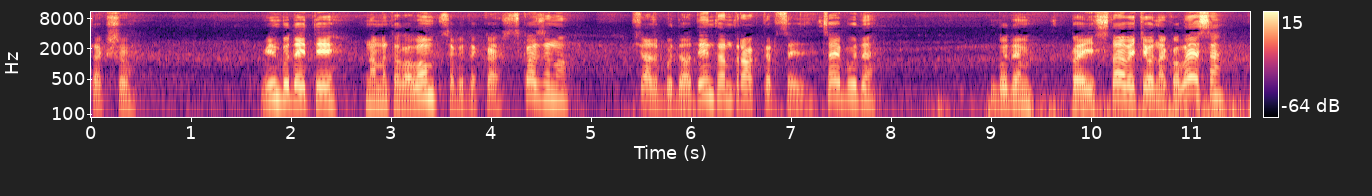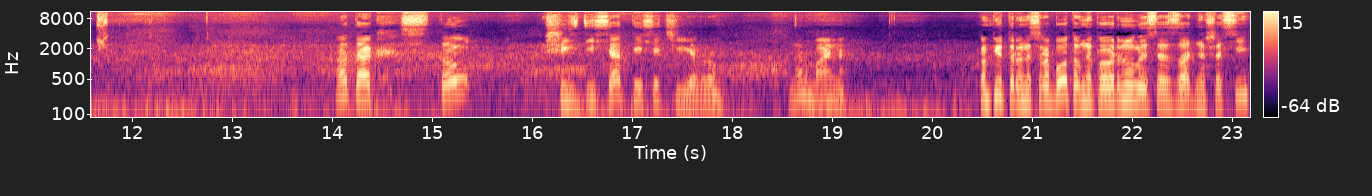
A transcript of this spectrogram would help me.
Так що він буде йти на металолом, це буде сказано. Зараз буде один там трактор, цей, цей буде. Будемо ставити його на колеса. Отак, 160 тисяч євро. Нормально. Комп'ютер не сработав, не повернулися з заднє шасі.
